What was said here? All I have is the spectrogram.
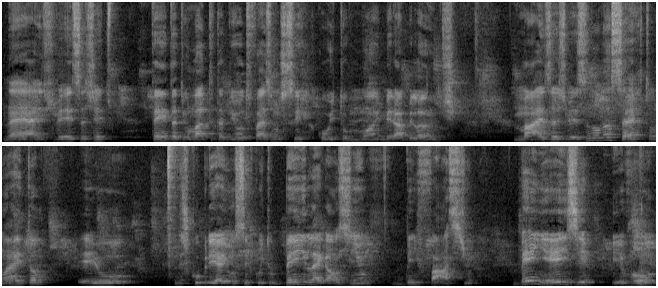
né? Às vezes a gente tenta de um lado, tenta de outro, faz um circuito mirabilante, mas às vezes não dá certo, né? Então, eu descobri aí um circuito bem legalzinho, bem fácil bem easy e vou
